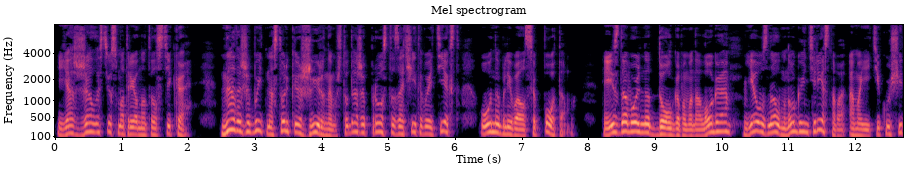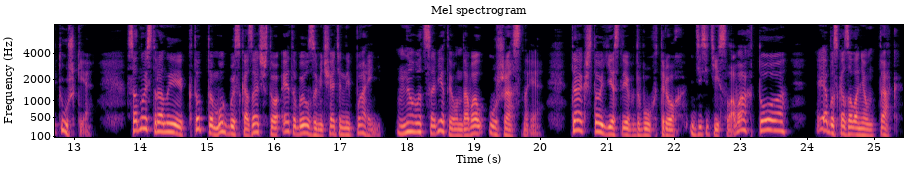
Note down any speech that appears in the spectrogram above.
Я с жалостью смотрел на толстяка. Надо же быть настолько жирным, что даже просто зачитывая текст, он обливался потом. Из довольно долгого монолога я узнал много интересного о моей текущей тушке. С одной стороны, кто-то мог бы сказать, что это был замечательный парень, но вот советы он давал ужасные. Так что если в двух-трех-десяти словах, то я бы сказал о нем так.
